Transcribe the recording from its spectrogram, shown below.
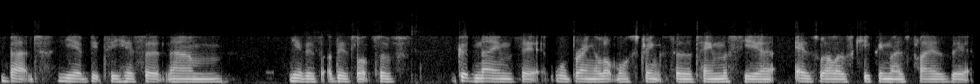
but yeah, Betsy Hassett. Um, yeah, there's there's lots of good names that will bring a lot more strength to the team this year, as well as keeping those players that,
